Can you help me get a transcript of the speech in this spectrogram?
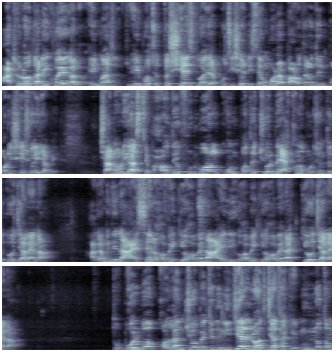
আঠেরো তারিখ হয়ে গেল। এই মাস, এই বছর তো শেষ দু হাজার পঁচিশে ডিসেম্বর আর বারো তেরো দিন পরই শেষ হয়ে যাবে। জানুয়ারি আসছে। ভারতীয় ফুটবল কোন পথে চলবে এখনও পর্যন্ত কেউ জানে না। আগামী দিনে আইএসএল হবে কি হবে না, আই লিগ হবে কি হবে না, কেউ জানে না। তো বলব, কল্যাণ চৌবে যদি নিজের লজ্জা থাকে, ন্যূনতম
